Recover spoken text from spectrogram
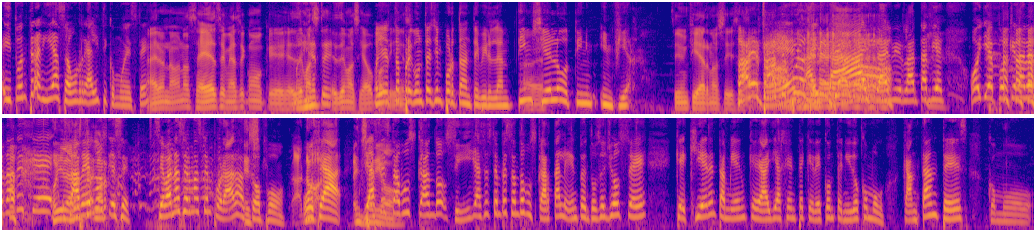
y tú entrarías a un reality como este. I don't know, no sé, se me hace como que es, demas- Imagínate. es demasiado Oye, para esta eso. pregunta es importante, Virlan. ¿Team ver. cielo o team infierno? Sí, infierno, sí. sí, Ahí está. Ahí está, ahí está el Virlán también. Oye, porque la verdad es que Oye, sabemos la- que se, se van a hacer más temporadas, Es- Topo. Ah, o sea, ¿en ya se está buscando, sí, ya se está empezando a buscar talento. Entonces yo sé que quieren también que haya gente que dé contenido como cantantes, como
